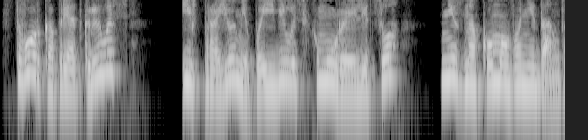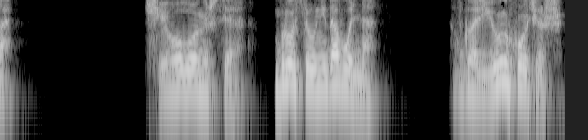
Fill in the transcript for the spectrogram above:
створка приоткрылась, и в проеме появилось хмурое лицо незнакомого Неданга. «Чего ломишься?» — бросил недовольно. «В гальюн хочешь?»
